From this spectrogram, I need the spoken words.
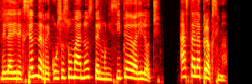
de la Dirección de Recursos Humanos del municipio de Bariloche. Hasta la próxima.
